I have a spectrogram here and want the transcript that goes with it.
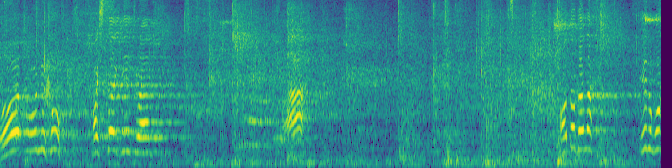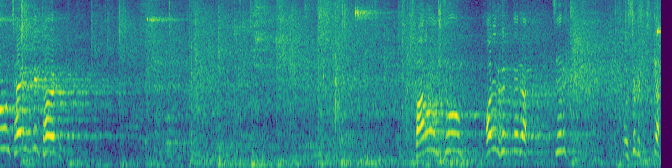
Оо өнөхөө хаштай хийж байна. За. Одоо танах энэ гурван цагийг тойр. Баруун зүүн хоёр хөл дээр зэрэг өсөлттэй.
